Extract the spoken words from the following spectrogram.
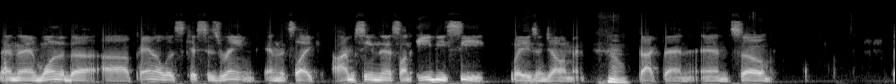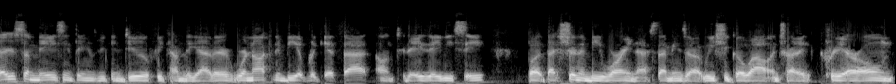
And then one of the uh, panelists kissed his ring, and it's like I'm seeing this on ABC, ladies and gentlemen, hmm. back then. And so they're just amazing things we can do if we come together. We're not going to be able to get that on today's ABC, but that shouldn't be worrying us. That means that we should go out and try to create our own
